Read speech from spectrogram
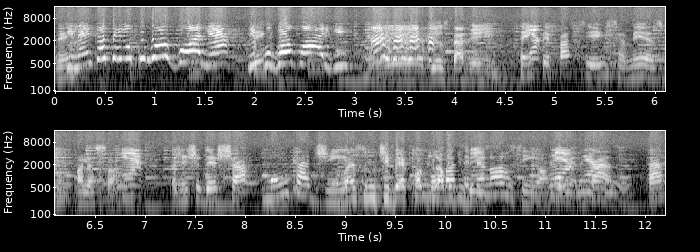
Ver? Que nem que eu tenho com o vovô, né? E Tem com o vovó, hein? É, Deus tá vendo. Tem que ter paciência mesmo. Olha só. Pra gente deixar montadinho. Agora, se não tiver, come Vou logo de vez. menorzinho, ó. Tá vendo em casa? Tá?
